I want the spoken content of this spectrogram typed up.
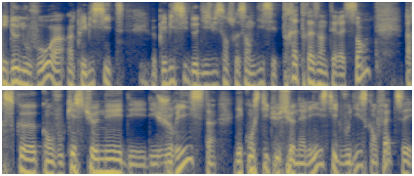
et de nouveau un, plébiscite. Le plébiscite de 1870 est très très intéressant parce que quand vous questionnez des, juristes, des constitutionnalistes, ils vous disent qu'en fait c'est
